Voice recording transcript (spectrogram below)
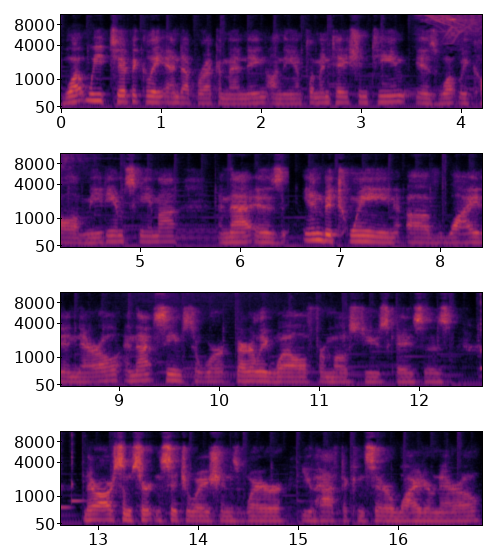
What we typically end up recommending on the implementation team is what we call a medium schema, and that is in between of wide and narrow, and that seems to work fairly well for most use cases. There are some certain situations where you have to consider wide or narrow,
